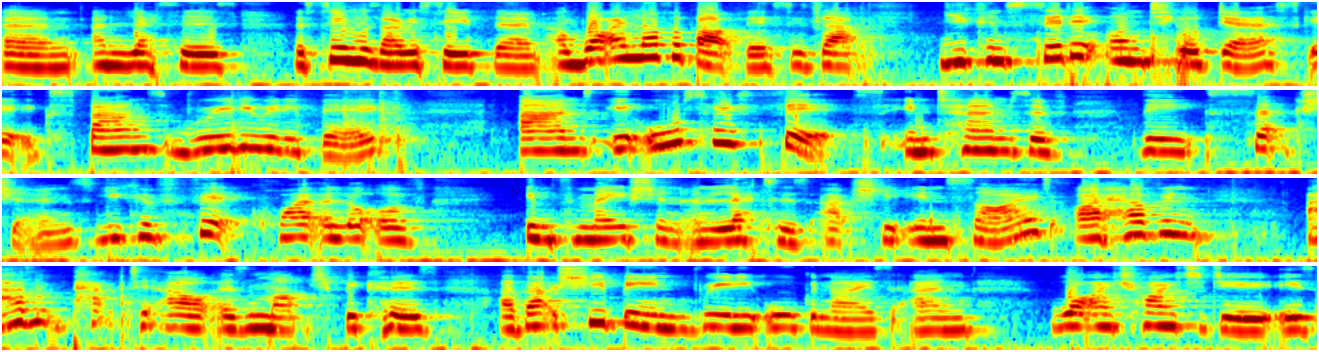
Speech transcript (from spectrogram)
um, and letters as soon as I receive them. And what I love about this is that you can sit it onto your desk, it expands really, really big, and it also fits in terms of the sections. You can fit quite a lot of information and letters actually inside. I haven't I haven't packed it out as much because I've actually been really organized and what I try to do is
